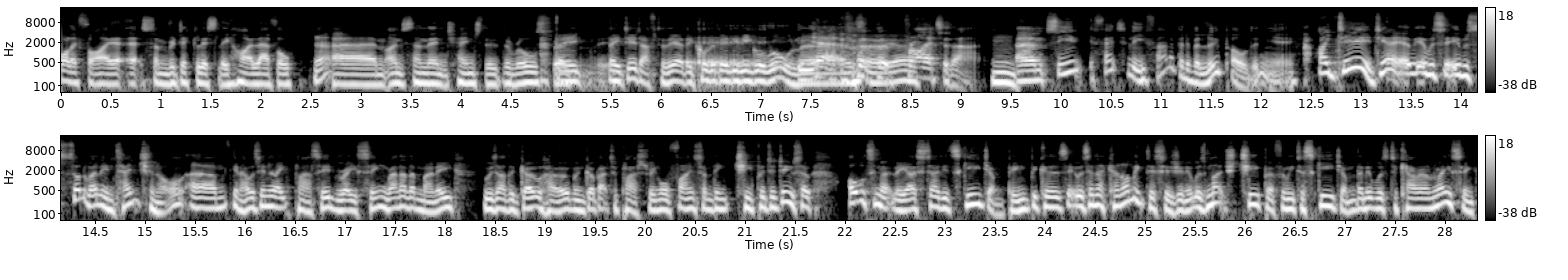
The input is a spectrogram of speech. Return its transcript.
qualify at, at some ridiculously high level. Yeah. Um, I understand they didn't change the, the rules. For, they they did after the yeah they called it the Eagle rule. Uh, yeah, so, but yeah. prior to that, mm. um, so you effectively you found a bit of a loophole, didn't you? I did. Yeah, it was it was sort of unintentional. Um, you know, I was in Lake Placid racing, ran out of money. It was either go home and go back to plastering or find something cheaper to do. So ultimately, I studied ski jumping because it was an economic decision. It was much cheaper for me to ski jump than it was to carry on racing.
